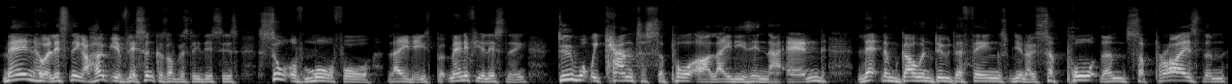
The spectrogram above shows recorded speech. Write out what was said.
men who are listening, I hope you've listened because obviously this is sort of more for ladies. But, men, if you're listening, do what we can to support our ladies in that end. Let them go and do the things, you know, support them, surprise them,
